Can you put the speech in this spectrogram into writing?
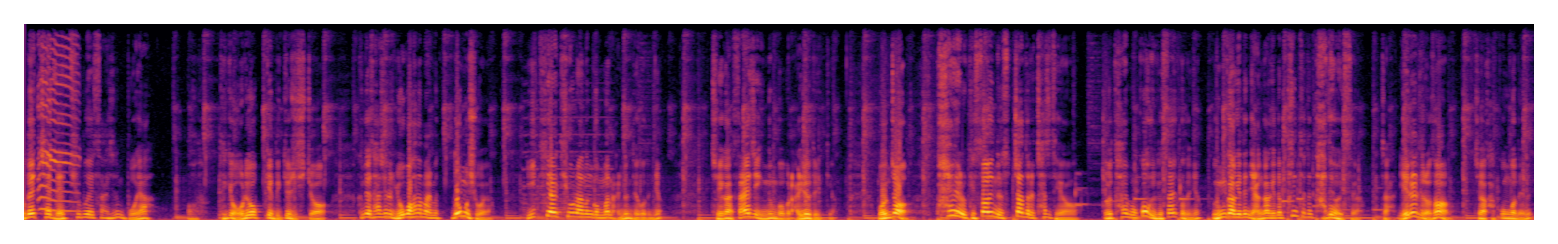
도대체 내 튜브의 사이즈는 뭐야? 어, 되게 어렵게 느껴지시죠? 근데 사실은 요거 하나만 알면 너무 쉬워요. ETRTO라는 것만 알면 되거든요. 제가 사이즈 읽는 법을 알려드릴게요. 먼저 타이어에 이렇게 써있는 숫자들을 찾으세요. 이 보면 꼭 이렇게 써있거든요. 음각이든 양각이든 프린트든 다 되어 있어요. 자, 예를 들어서 제가 갖고 온 거는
